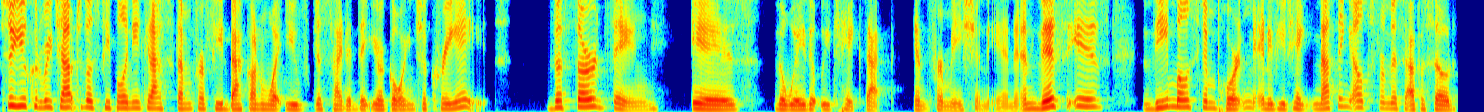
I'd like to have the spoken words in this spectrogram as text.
So you could reach out to those people and you could ask them for feedback on what you've decided that you're going to create. The third thing is the way that we take that information in. And this is the most important. And if you take nothing else from this episode,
